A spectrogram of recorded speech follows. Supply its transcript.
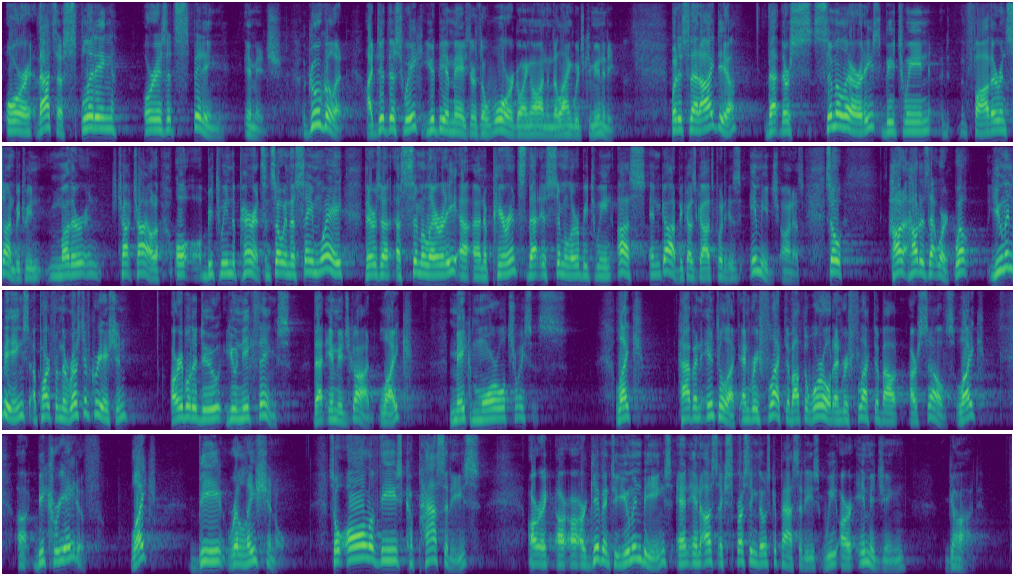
or that's a splitting, or is it spitting image? Google it. I did this week. You'd be amazed. There's a war going on in the language community. But it's that idea that there's similarities between father and son, between mother and ch- child, or, between the parents. And so, in the same way, there's a, a similarity, a, an appearance that is similar between us and God because God's put his image on us. So, how, how does that work? Well, human beings, apart from the rest of creation, are able to do unique things that image God, like make moral choices, like have an intellect and reflect about the world and reflect about ourselves, like uh, be creative, like be relational. So, all of these capacities are, are, are given to human beings, and in us expressing those capacities, we are imaging God.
